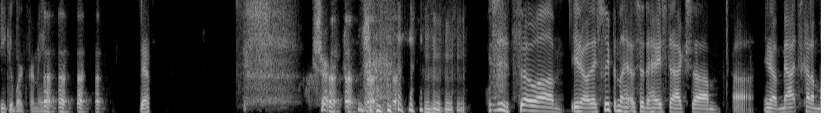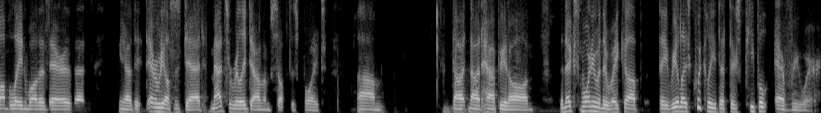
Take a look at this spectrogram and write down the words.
He could work for me. yeah. Sure. so um, you know they sleep in the said the haystacks. Um, uh, you know Mat's kind of mumbling while they're there that you know everybody else is dead. Mat's really down on himself at this point. Um, not not happy at all. And the next morning when they wake up, they realize quickly that there's people everywhere.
